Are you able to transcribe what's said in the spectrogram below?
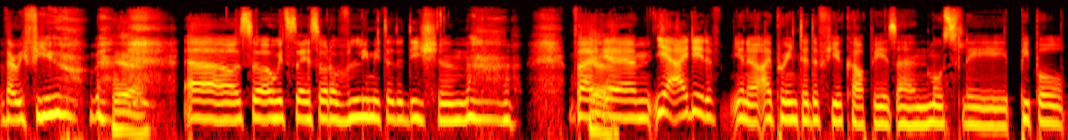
very few. Yeah. uh, so I would say sort of limited edition. but Yeah. Um, yeah, I did. a- You know, I printed a few copies, and mostly people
